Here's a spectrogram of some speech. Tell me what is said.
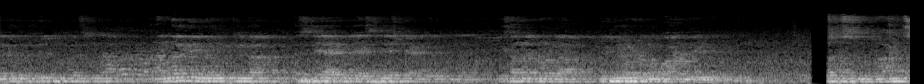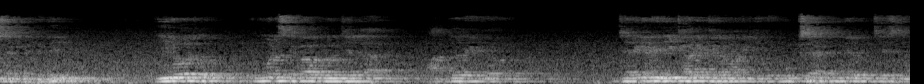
నిరూపించవలసిందిగా మనందరినీ మరి ముఖ్యంగా ఎస్టీ ఎస్సీ ఎస్టీ ఈ సందర్భంగా పిలిపినప్పుడు జాయింట్ సెక్రటరీ ఈరోజు ఉమ్మడి శ్రీకాకుళం జిల్లా ఆధ్వర్యంలో జరిగిన ఈ కార్యక్రమానికి ముఖ్య అతిథిగా చేసిన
